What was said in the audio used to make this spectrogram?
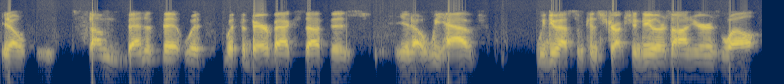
You know some benefit with with the bareback stuff is you know we have we do have some construction dealers on here as well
